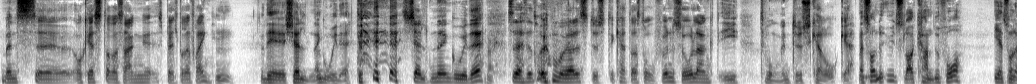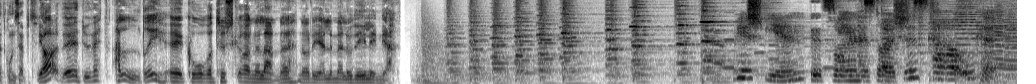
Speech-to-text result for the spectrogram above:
mens eh, orkesteret sang, spilte refreng. Det er sjelden en god idé. Sjelden en god idé. Så dette tror jeg må være den største katastrofen så langt i tvungen tysk karaoke. Men sånne utslag kan du få i et sånt et konsept. Ja, du vet aldri eh, hvor tyskerne lander når det gjelder melodilinja. Wir spielen gezwungenes deutsches Karaoke.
